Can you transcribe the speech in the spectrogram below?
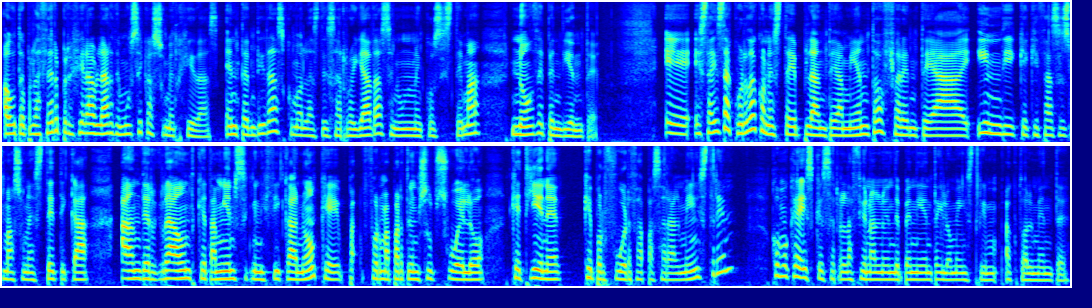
Autoplacer prefiere hablar de músicas sumergidas, entendidas como las desarrolladas en un ecosistema no dependiente. Eh, ¿Estáis de acuerdo con este planteamiento frente a indie, que quizás es más una estética underground, que también significa ¿no? que forma parte de un subsuelo que tiene que por fuerza pasar al mainstream? ¿Cómo creéis que se relaciona lo independiente y lo mainstream actualmente?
